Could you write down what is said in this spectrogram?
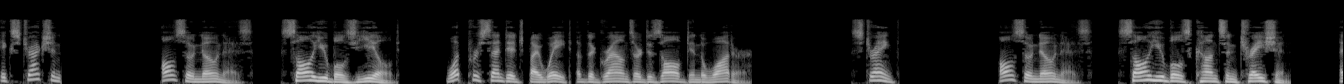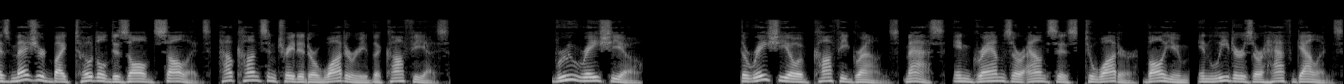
extraction also known as Solubles yield. What percentage by weight of the grounds are dissolved in the water. Strength. Also known as solubles concentration. As measured by total dissolved solids, how concentrated or watery the coffee is. Brew ratio. The ratio of coffee grounds mass, in grams or ounces to water volume, in liters or half gallons,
